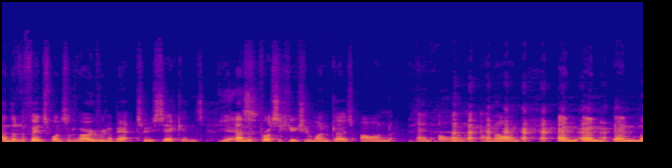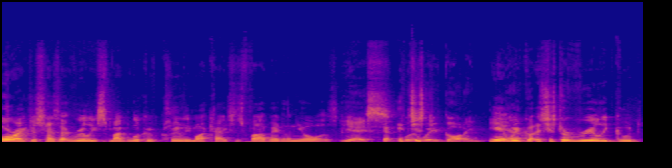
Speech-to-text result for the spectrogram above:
and the defence one sort of over in about two seconds, Yes. and the prosecution one goes on and on and on, and and and Morag just has that really smug look of clearly my case is far better than yours. Yes, we, we've got him. Yeah, we've got. It's just a really good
